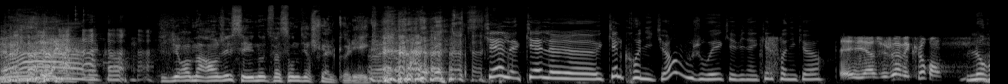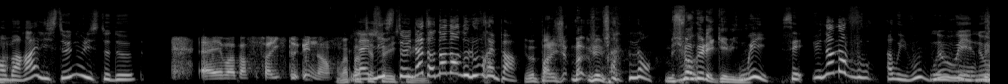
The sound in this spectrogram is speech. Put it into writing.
Ah, d'accord. Du rhum arrangé, c'est une autre façon de dire je suis alcoolique. Quel, quel, euh, quel chroniqueur vous jouez, Kevin Avec quel chroniqueur? Eh bien, je joue avec Laurent. Laurent Barra, liste 1 ou liste 2 Et on va partir sur la liste 1. On va La partir sur liste 1. une. Attends, non, non, ne l'ouvrez pas. Ne me parlez- je- bah, je- je Non. me suis fait engueuler, Kevin. Oui, c'est une. Non, non, vous. Ah oui, vous. vous Nous, oui, l'ouvrez. nous, on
